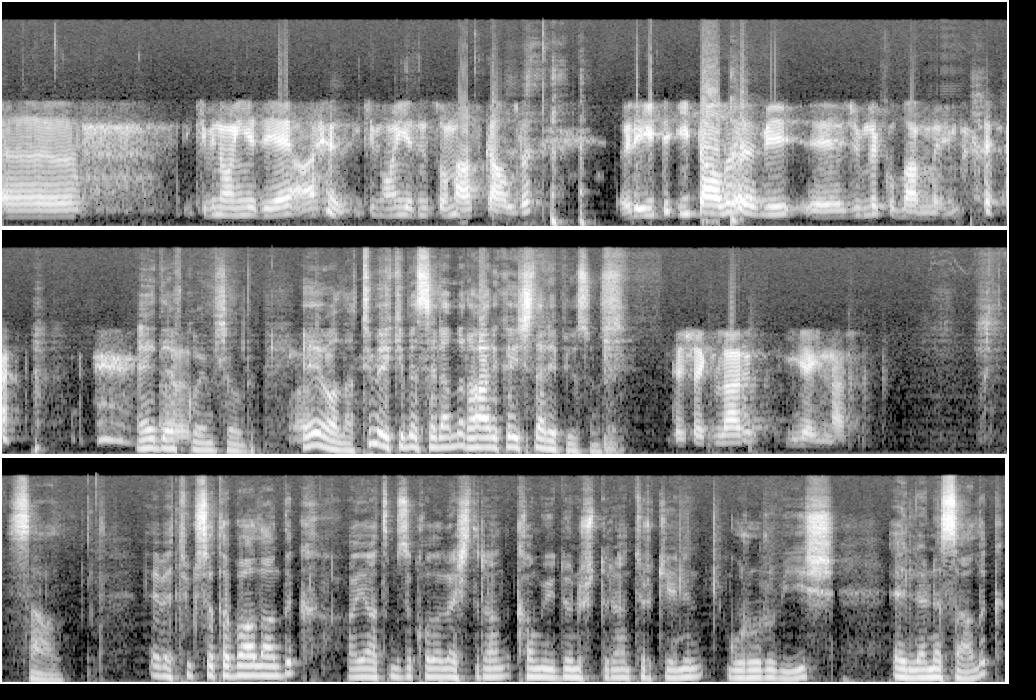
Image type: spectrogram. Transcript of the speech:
Ee, 2017'ye 2017'nin sonu az kaldı. Öyle iddialı bir e, cümle kullanmayayım. Hedef evet. koymuş olduk. Eyvallah. Tüm ekibe selamlar. Harika işler yapıyorsunuz. Teşekkürler. İyi yayınlar. Sağ olun. Evet TürkSat'a bağlandık. Hayatımızı kolaylaştıran, kamuyu dönüştüren Türkiye'nin gururu bir iş. Ellerine sağlık.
